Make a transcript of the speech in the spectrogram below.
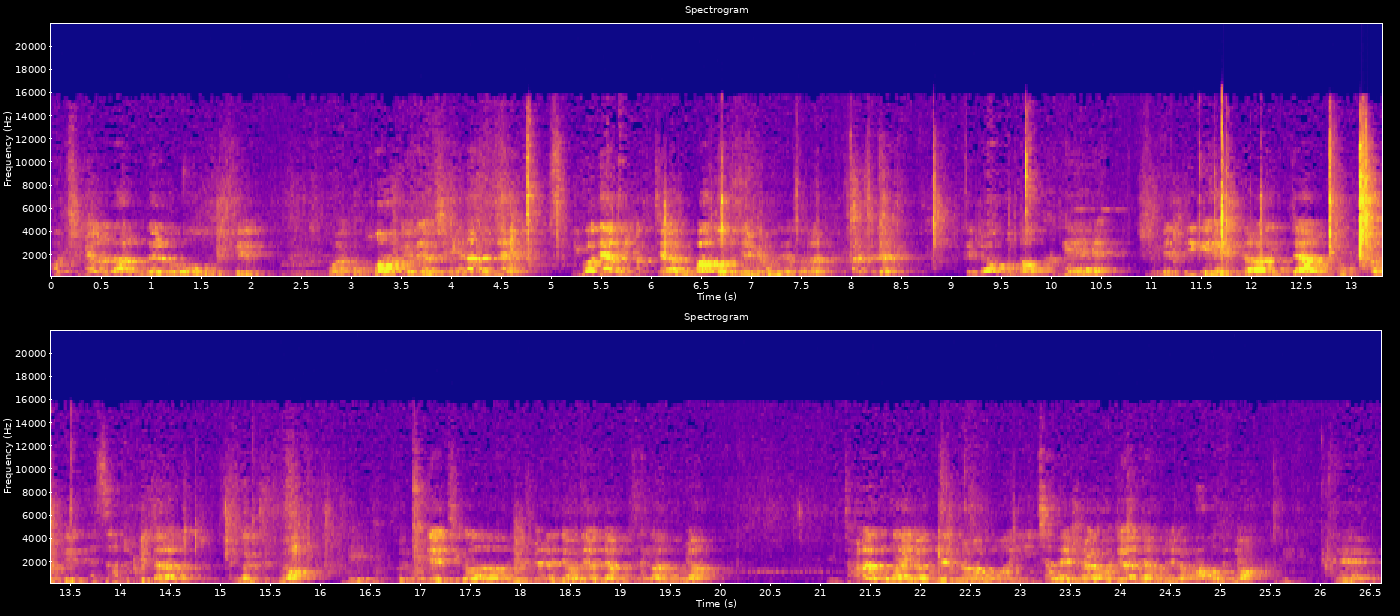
그 주변은 나름대로 이렇게 뭐야 홍보하기 위해서 열심히 해놨는데 이거에 대한 리뷰 제가 못 봤거든요. 이거에 대해서는 설치를. 근데 조금 더 크게 눈에 띄게 들어가는 입장부터 이렇게 했으면 좋겠다라는 좀 생각이 들고요. 네. 그리고 이제 지금 요즘에는 이제 어디 연장고 생각을 보면 유튜브라든가 이런 데 들어가 보면 이천의 별 어제현 장군이라고 하거든요. 네. 네,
